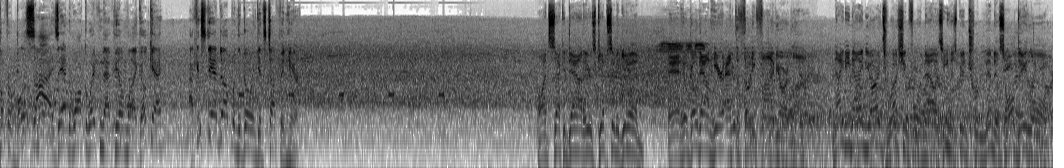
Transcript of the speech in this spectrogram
but for both sides, they had to walk away from that feeling like, okay, I can stand up when the going gets tough in here. On second down, here's Gibson again. And he'll go down here at the 35-yard line. 99 yards rushing for him now as he has been tremendous all day long.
